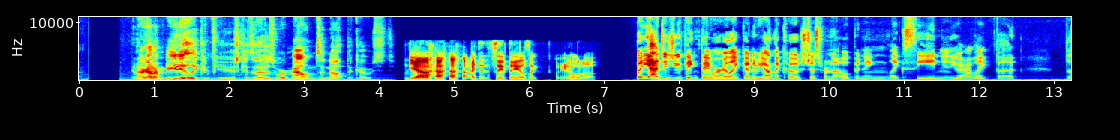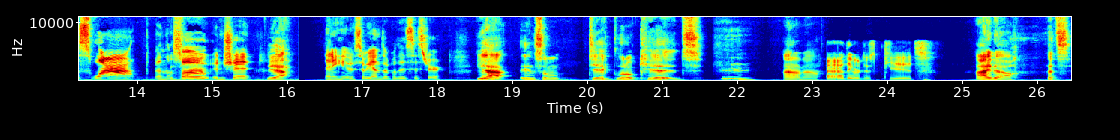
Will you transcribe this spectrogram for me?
and I got immediately confused because those were mountains and not the coast. yeah I did the same thing. I was like, wait, hold up. But yeah, did you think they were like gonna be on the coast just from the opening like scene? You have like the the swamp and the, The boat swamp. and shit. Yeah, Anywho, so he ends up with his sister. yeah, and some dick little kids. I don't know. Uh, they were just kids. I know. That's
